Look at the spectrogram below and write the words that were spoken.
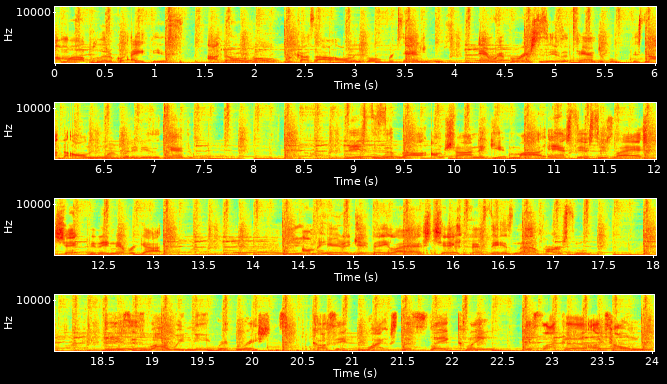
I'm, a political atheist. I don't vote because I only vote for tangibles, and reparations is a tangible. It's not the only one, but it is a tangible. This is about I'm trying to get my ancestors' last check that they never got. I'm here to get their last check. That's it. It's nothing personal. This is why we need reparations, cause it wipes the slate clean. It's like a atonement.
